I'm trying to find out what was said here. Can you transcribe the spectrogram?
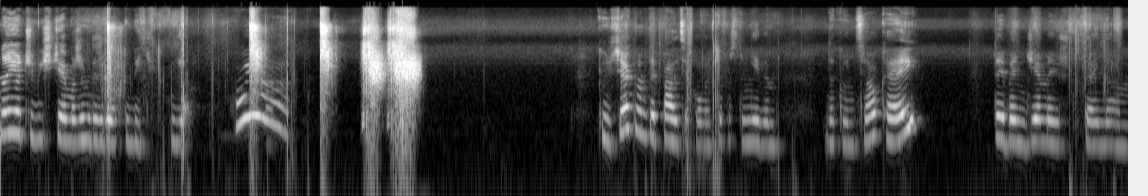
No i oczywiście możemy też go tu bić. Ja. Chuja! Kurczę, jak mam te palce chować? Ja po prostu nie wiem do końca. Okej. Tutaj będziemy już tutaj nam...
